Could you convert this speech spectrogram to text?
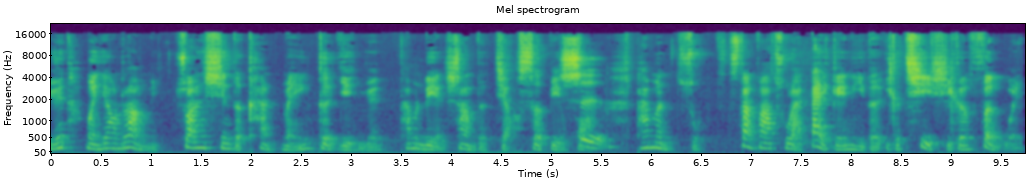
因为他们要让你专心的看每一个演员他们脸上的角色变化，他们所。散发出来带给你的一个气息跟氛围，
